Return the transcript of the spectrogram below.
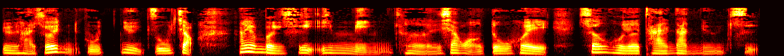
女孩，所以女主女主角，她原本是一名可能向往都会生活的台南女子，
